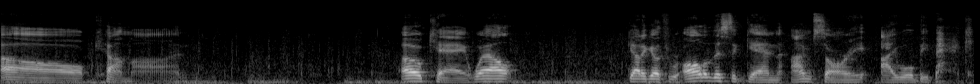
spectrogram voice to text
Oh, come on. Okay, well, Got to go through all of this again. I'm sorry. I will be back.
